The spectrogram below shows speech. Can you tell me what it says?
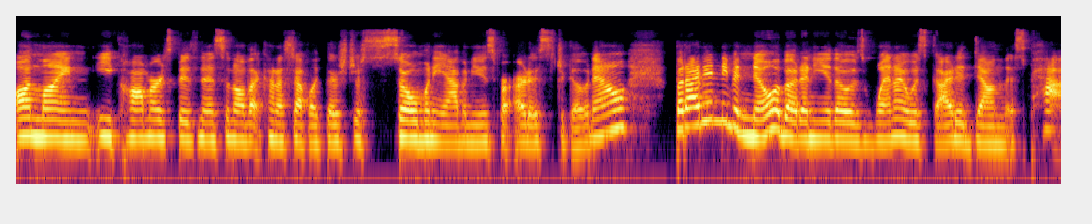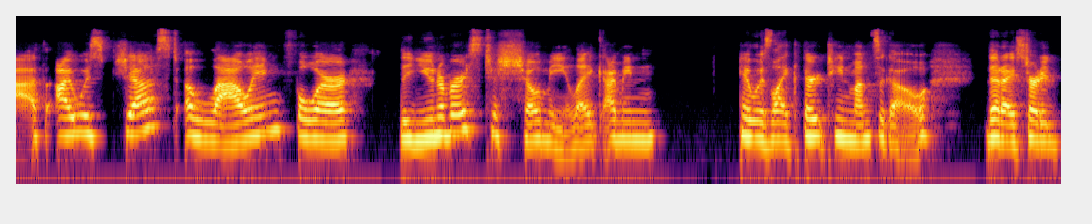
online e-commerce business and all that kind of stuff like there's just so many avenues for artists to go now. But i didn't even know about any of those when i was guided down this path. I was just allowing for the universe to show me like i mean it was like 13 months ago that i started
